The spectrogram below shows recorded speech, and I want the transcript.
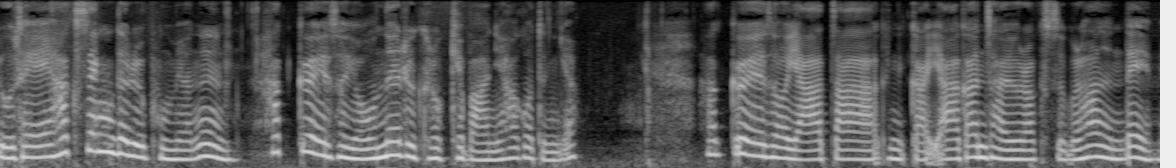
요새 학생들을 보면은 학교에서 연애를 그렇게 많이 하거든요. 학교에서 야자, 그러니까 야간 자율학습을 하는데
